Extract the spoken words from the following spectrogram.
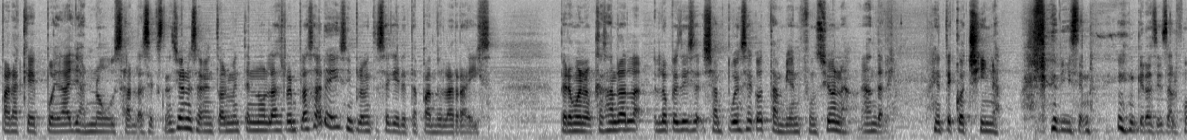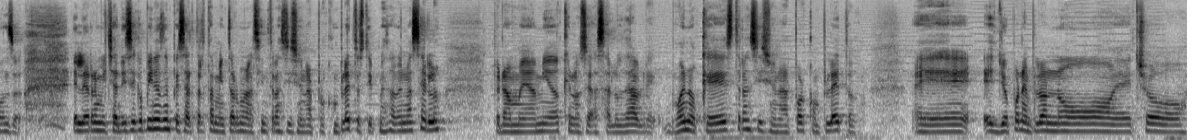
para que pueda ya no usar las extensiones. Eventualmente no las reemplazaré y simplemente seguiré tapando la raíz. Pero bueno, Cassandra López dice shampoo en seco también funciona. Ándale gente cochina, dicen. Gracias, Alfonso. El R. Michan dice: ¿Qué opinas de empezar tratamiento hormonal sin transicionar por completo? Estoy pensando en hacerlo, pero me da miedo que no sea saludable. Bueno, ¿qué es transicionar por completo? Eh, yo, por ejemplo, no he hecho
